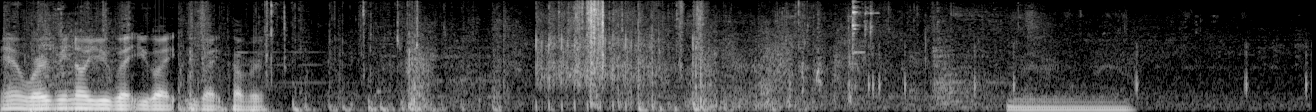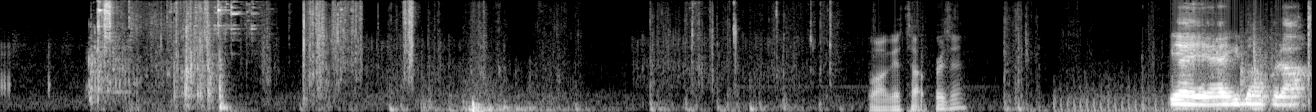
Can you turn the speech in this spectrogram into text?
Yeah, where we know you got you got you got covered. Hmm. Want to get top person? Yeah, yeah, I get down for that.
